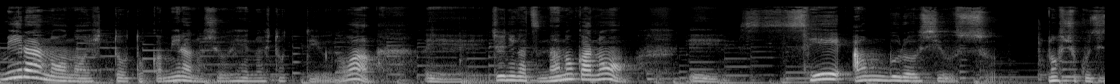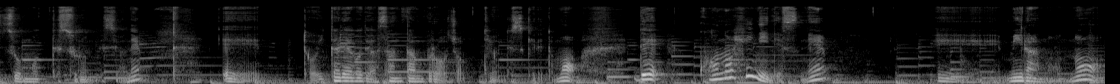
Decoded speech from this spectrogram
ミラノの人とかミラノ周辺の人っていうのは、えー、12月7日の、えー、聖アンブロシウスの祝日をもってするんですよね。えー、っとイタリア語ではサンタンブロージョっていうんですけれどもでこの日にですね、えー、ミラノの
